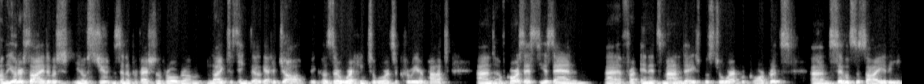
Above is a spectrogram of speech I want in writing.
on the other side of it, you know, students in a professional program like to think they'll get a job because they're working towards a career path. And of course, SDSN, uh, fr- in its mandate was to work with corporates and civil society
